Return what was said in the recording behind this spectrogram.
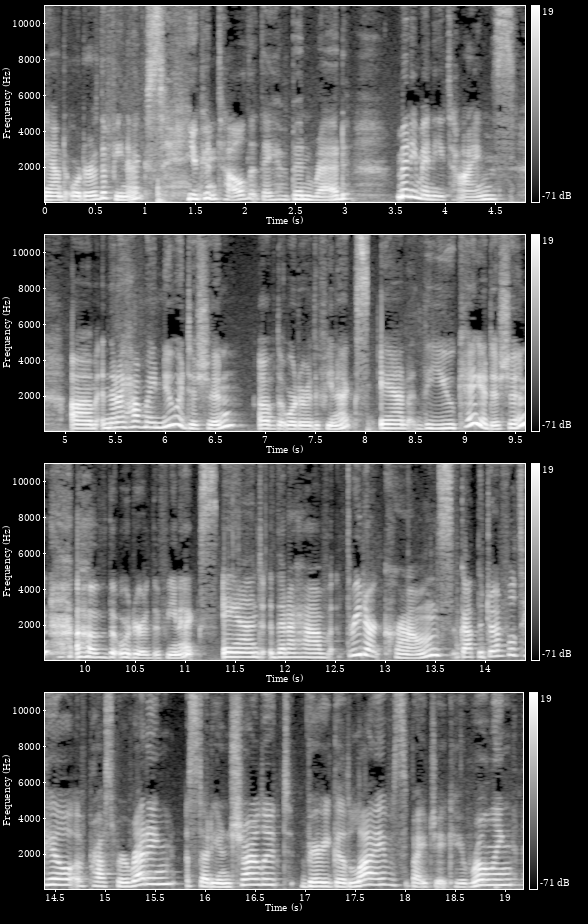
and Order of the Phoenix. You can tell that they have been read many, many times. Um, and then I have my new edition of the Order of the Phoenix and the UK edition of the Order of the Phoenix. And then I have Three Dark Crowns. I've got The Dreadful Tale of Prosper Redding, A Study in Charlotte, Very Good Lives by J.K. Rowling.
